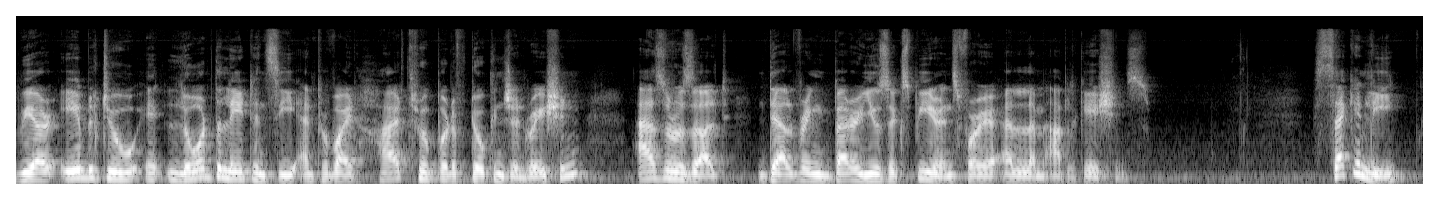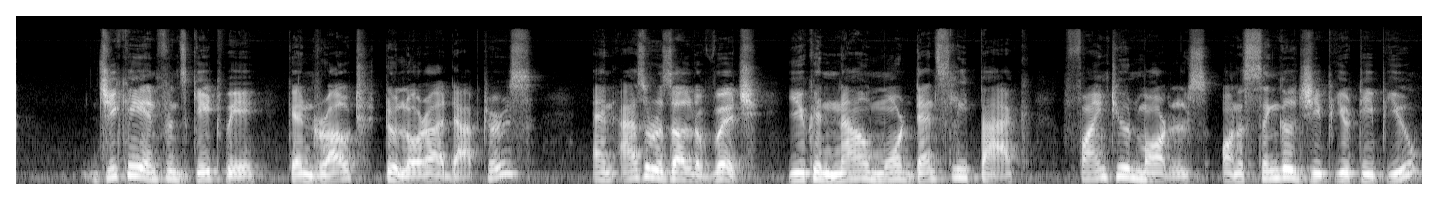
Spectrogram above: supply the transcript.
we are able to eh, lower the latency and provide higher throughput of token generation, as a result, delivering better user experience for your LLM applications. Secondly, GKE Inference Gateway can route to LoRA adapters and as a result of which, you can now more densely pack fine-tuned models on a single GPU TPU,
